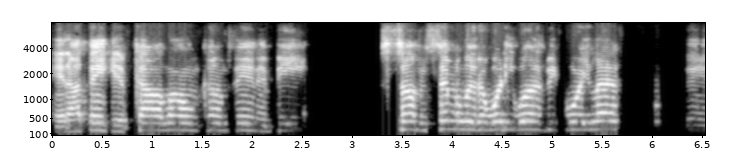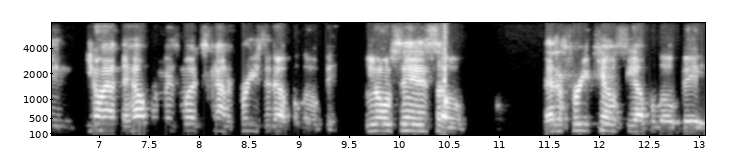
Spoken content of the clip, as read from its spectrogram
And I think if Kyle Long comes in and be something similar to what he was before he left, then you don't have to help him as much, kind of freeze it up a little bit. You know what I'm saying? So that'll free Kelce up a little bit.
